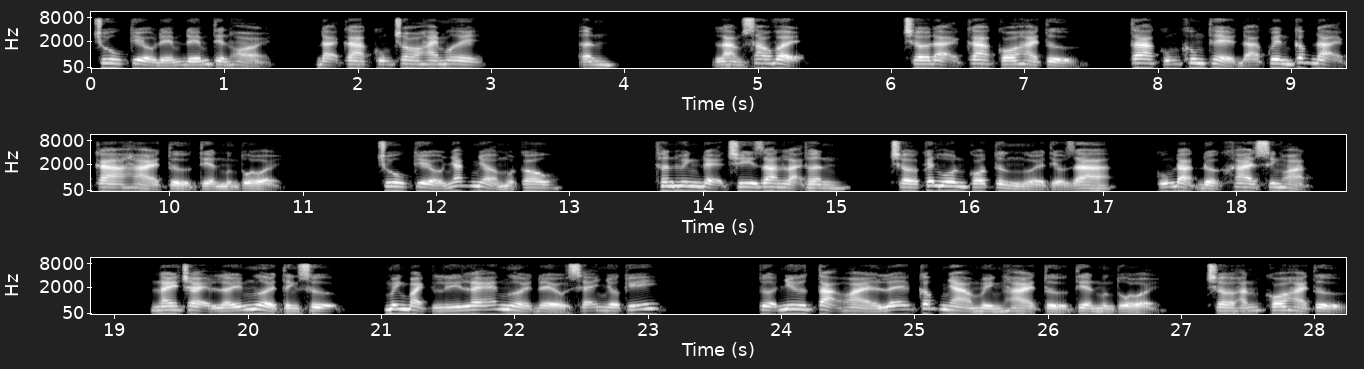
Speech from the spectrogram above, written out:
Chu Kiều đếm đếm tiền hỏi, đại ca cũng cho 20. ân Làm sao vậy? Chờ đại ca có hài tử, ta cũng không thể đã quên cấp đại ca hài tử tiền mừng tuổi. Chu Kiều nhắc nhở một câu. Thân huynh đệ chi gian lại thân, chờ kết hôn có từng người tiểu gia, cũng đạt được khai sinh hoạt. Nay chạy lấy người tình sự, minh bạch lý lẽ người đều sẽ nhớ kỹ. Tựa như tạ hoài lễ cấp nhà mình hài tử tiền mừng tuổi, chờ hắn có hài tử,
